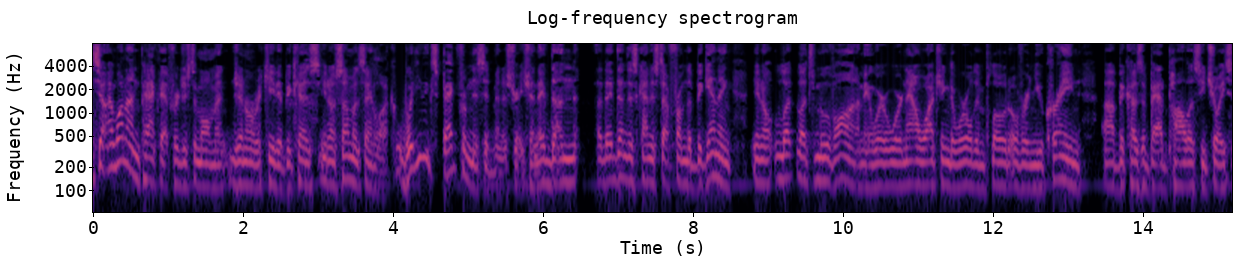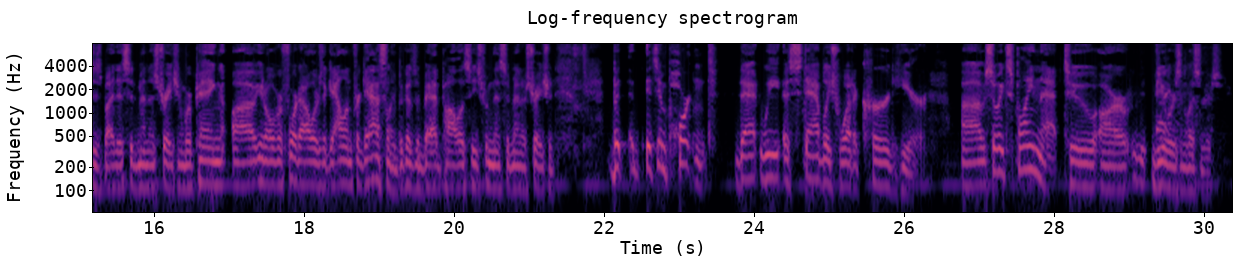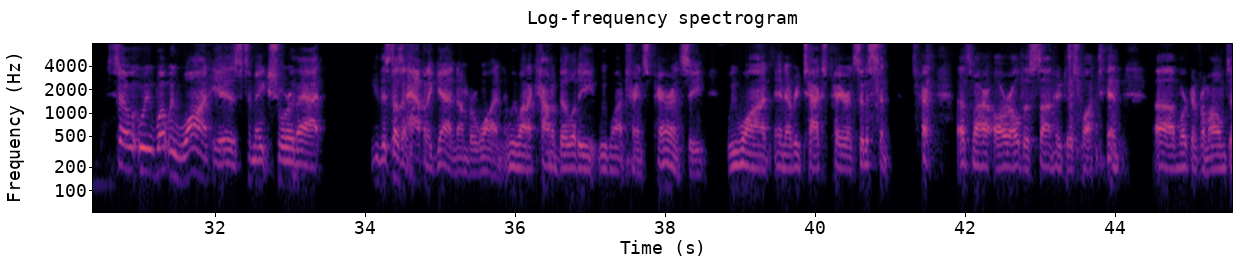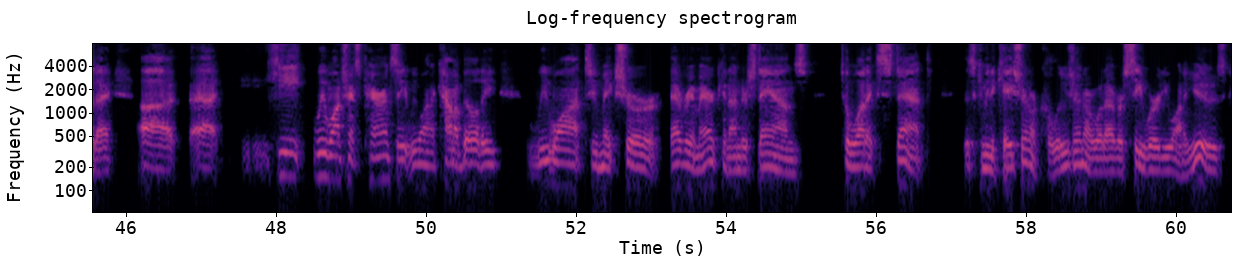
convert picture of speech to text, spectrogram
So I want to unpack that for just a moment, General Rokita, because you know someone's saying, "Look, what do you expect from this administration? They've done they've done this kind of stuff from the beginning. You know, let let's move on. I mean, we're we're now watching the world implode over in Ukraine uh, because of bad policy choices by this administration. We're paying uh, you know over four dollars a gallon for gasoline because of bad policies from this administration. But it's important that we establish what occurred here. Uh, so explain that to our viewers and listeners. So we, what we want is to make sure that this doesn't happen again. Number one, we want accountability. We want transparency. We want, and every taxpayer and citizen. That's my our oldest son who just walked in, um, working from home today. Uh, uh, he, we want transparency. We want accountability. We want to make sure every American understands to what extent this communication or collusion or whatever C word you want to use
